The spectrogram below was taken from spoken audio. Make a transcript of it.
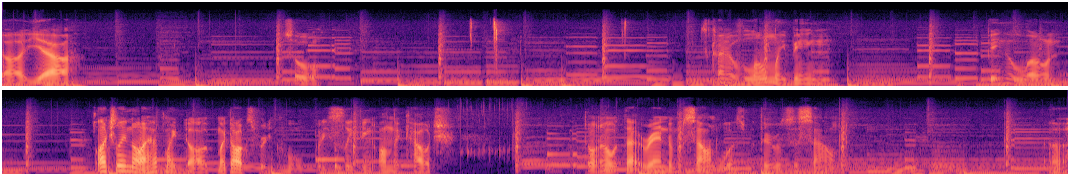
uh yeah. So, it's kind of lonely being, being alone. Well, actually, no, I have my dog. My dog's pretty cool but he's sleeping on the couch. Don't know what that random sound was, but there was a sound. Uh.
